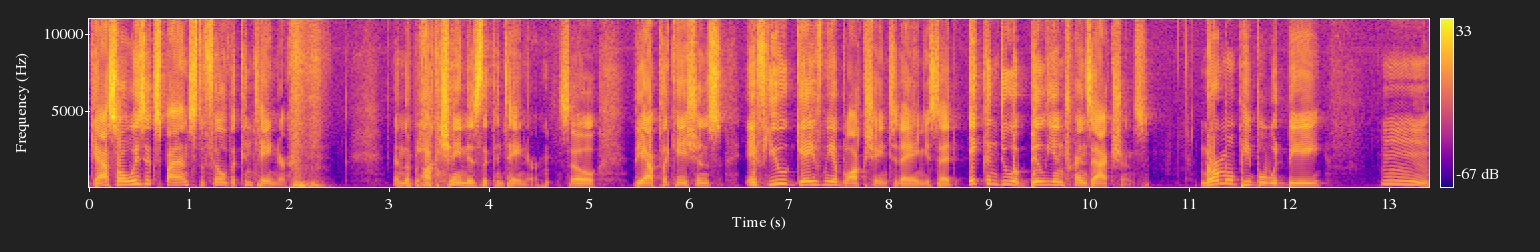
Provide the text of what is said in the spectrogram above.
Gas always expands to fill the container. and the blockchain is the container. So the applications, if you gave me a blockchain today and you said, it can do a billion transactions, normal people would be, hmm,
